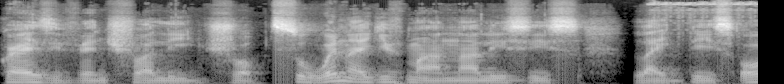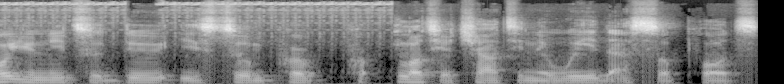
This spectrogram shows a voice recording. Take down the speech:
price eventually dropped. So when I give my analysis like this, all you need to do is to plot your chart in a way that supports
